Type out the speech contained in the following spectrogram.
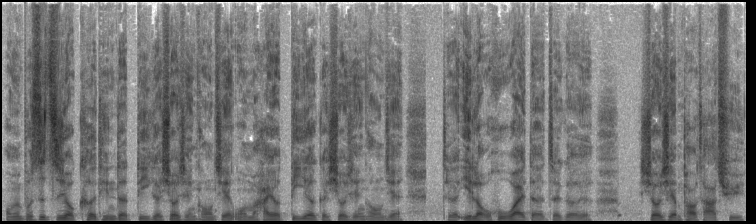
我们不是只有客厅的第一个休闲空间，我们还有第二个休闲空间，这个一楼户外的这个。休闲泡茶区，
